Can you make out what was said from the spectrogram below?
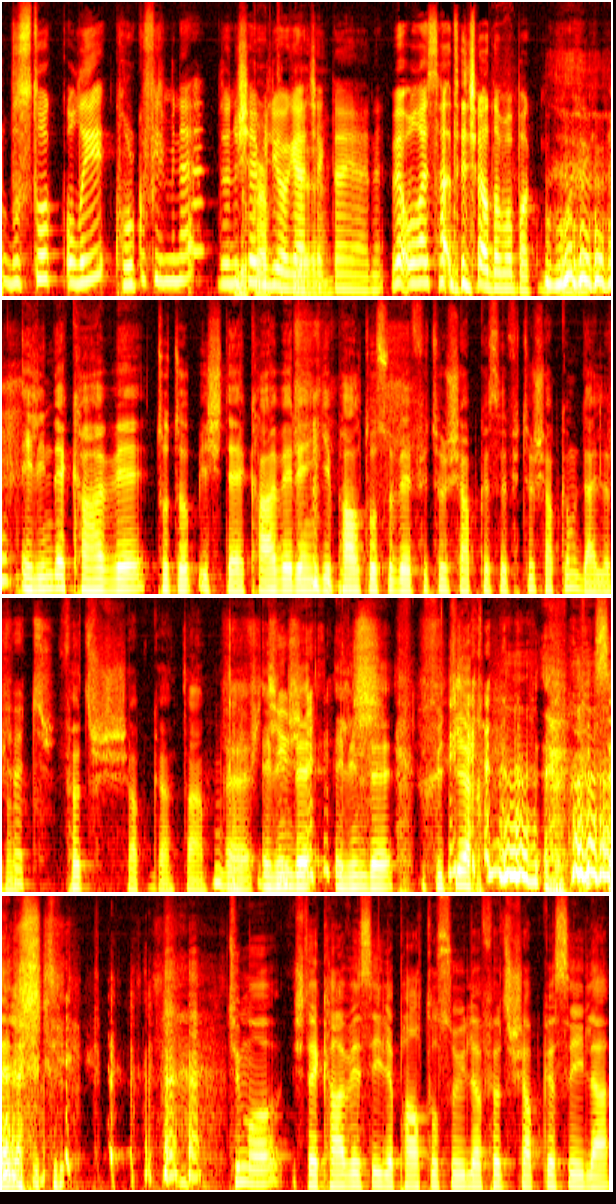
bu stok olayı korku filmine dönüşebiliyor artık ya. gerçekten yani. Ve olay sadece adama bakmak elinde kahve tutup işte kahverengi paltosu ve fütür şapkası fütür şapka mı derler ona? Fötr. Fötr şapka tamam. Ee, elinde elinde fütür Selam fütür. Tüm o işte kahvesiyle, paltosuyla, fötr şapkasıyla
